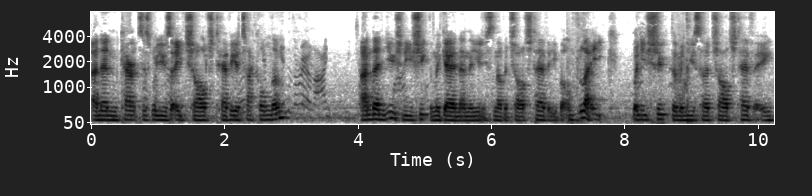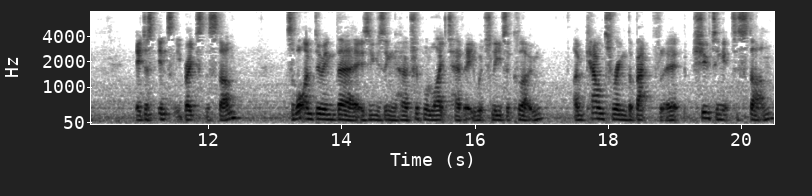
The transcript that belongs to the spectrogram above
and then characters will use a charged heavy attack on them. And then usually you shoot them again and then you use another charged heavy. But on Blake, when you shoot them and use her charged heavy, it just instantly breaks the stun. So what I'm doing there is using her triple light heavy, which leaves a clone. I'm countering the backflip, shooting it to stun,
